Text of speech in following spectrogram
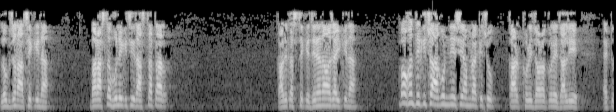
লোকজন আছে কিনা বা রাস্তা ভুলে গেছি, রাস্তাটার কারোর কাছ থেকে জেনে নেওয়া যায় কিনা বা ওখান থেকে কিছু আগুন নিয়ে এসে আমরা কিছু কাঠ খড়ি জড়া করে জ্বালিয়ে একটু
